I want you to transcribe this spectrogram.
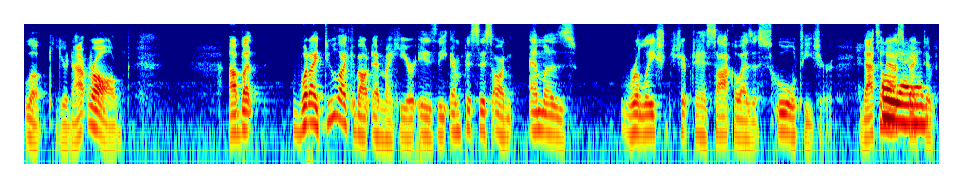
Look, you're not wrong. Uh, but what I do like about Emma here is the emphasis on Emma's relationship to Hisako as a school teacher. That's an Oh, yeah, aspect yeah. of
